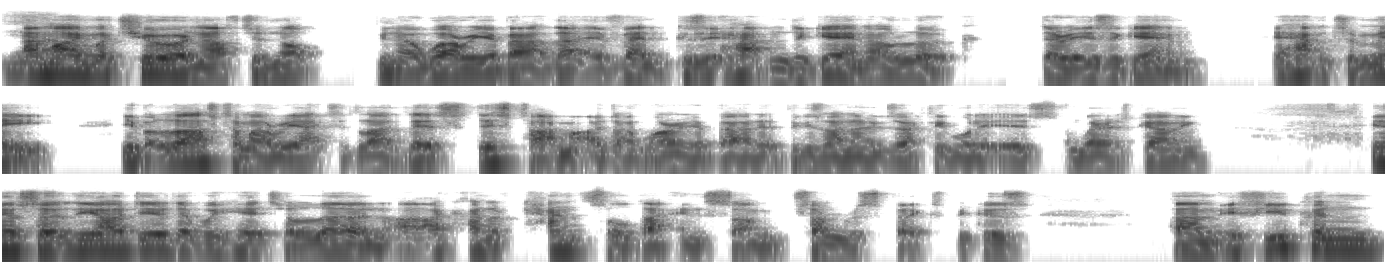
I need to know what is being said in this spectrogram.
Yeah. Am I mature enough to not, you know, worry about that event because it happened again? Oh, look, there it is again. It happened to me. Yeah, but last time I reacted like this. This time I don't worry about it because I know exactly what it is and where it's going. You know, so the idea that we're here to learn, I, I kind of cancel that in some some respects because um, if you can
